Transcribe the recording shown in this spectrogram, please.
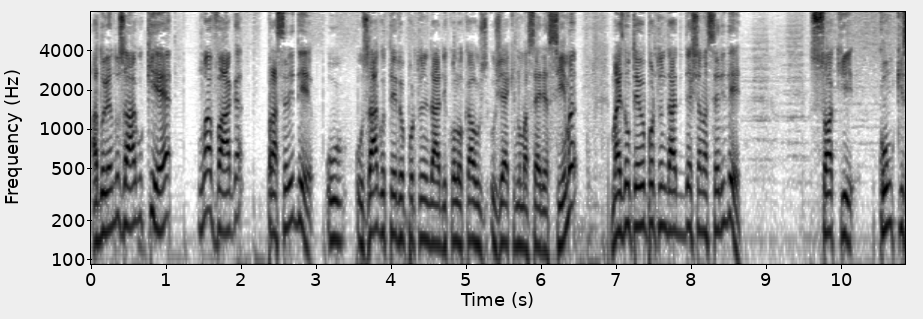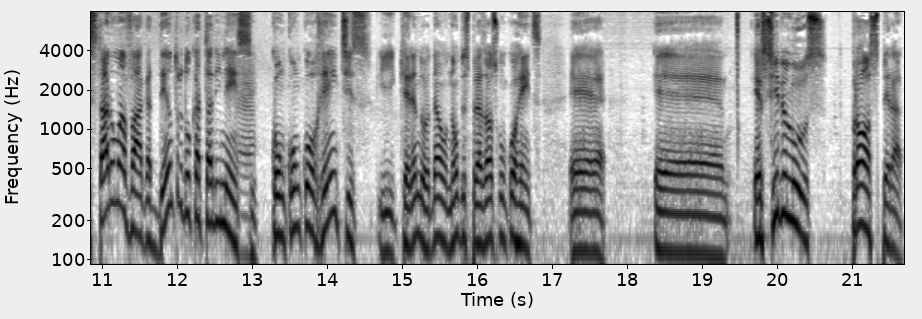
a do Leandro Zago, que é uma vaga para a Série D. O, o Zago teve a oportunidade de colocar o, o Jack numa série acima, mas não teve a oportunidade de deixar na Série D. Só que conquistar uma vaga dentro do catarinense com concorrentes e querendo não não desprezar os concorrentes é, é, Ercílio Luz Próspera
